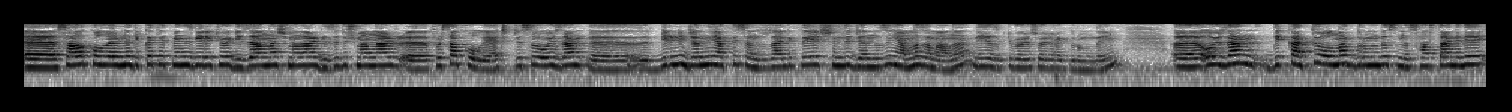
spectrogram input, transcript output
Ee, sağlık kollarına dikkat etmeniz gerekiyor. Gizli anlaşmalar, gizli düşmanlar e, fırsat kolluyor açıkçası. O yüzden e, birinin canını yaktıysanız özellikle şimdi canınızın yanma zamanı. Ne yazık ki böyle söylemek durumundayım. Ee, o yüzden dikkatli olmak durumundasınız. Hastanede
